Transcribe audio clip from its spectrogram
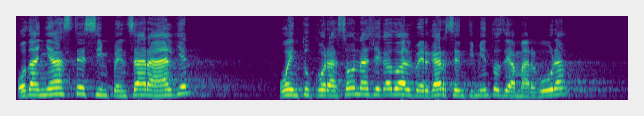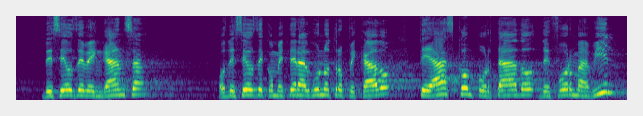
O dañaste sin pensar a alguien. O en tu corazón has llegado a albergar sentimientos de amargura, deseos de venganza o deseos de cometer algún otro pecado. ¿Te has comportado de forma vil?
